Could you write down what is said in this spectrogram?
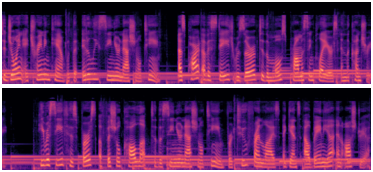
to join a training camp with the Italy senior national team as part of a stage reserved to the most promising players in the country. He received his first official call up to the senior national team for two friendlies against Albania and Austria.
